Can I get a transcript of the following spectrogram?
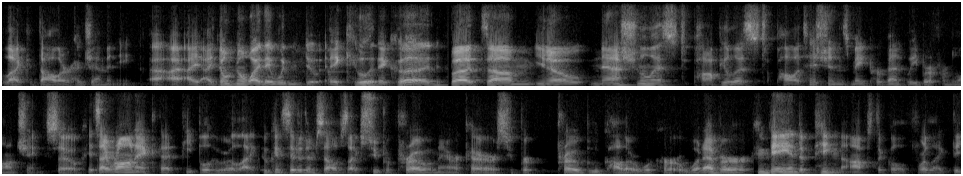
like dollar hegemony. Uh, I I don't know why they wouldn't do it. They could, they could, but um, you know, nationalist, populist politicians may prevent Libra from launching. So it's ironic that people who are like who consider themselves like super pro America or super pro blue collar worker or whatever may end up being the obstacle for like the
